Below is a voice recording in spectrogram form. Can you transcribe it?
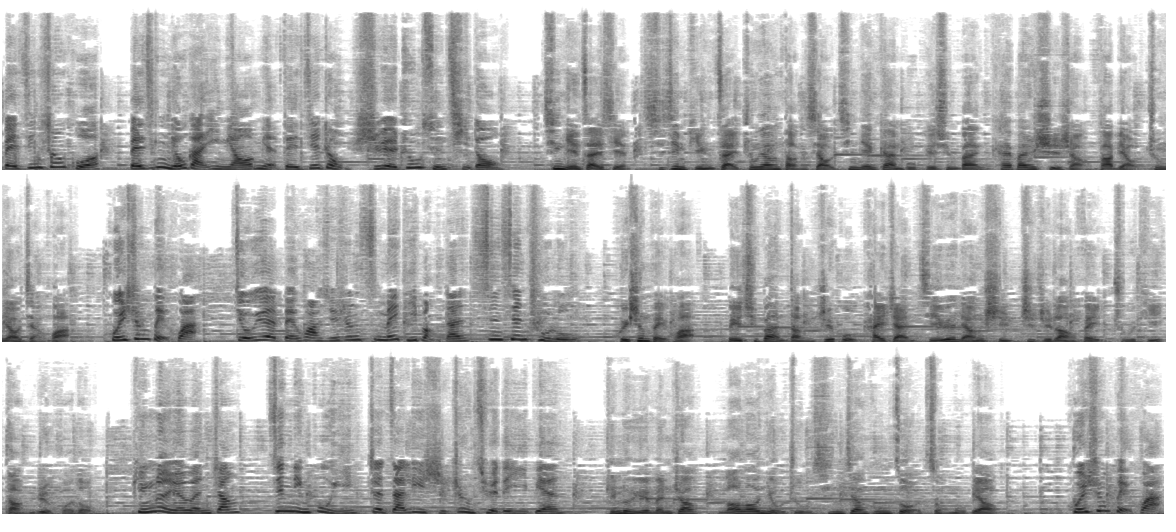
北京生活，北京流感疫苗免费接种，十月中旬启动。青年在线，习近平在中央党校青年干部培训班开班式上发表重要讲话。回声北化，九月北化学生新媒体榜单新鲜出炉。回声北化，北区办党支部开展节约粮食、制止浪费主题党日活动。评论员文章：坚定不移站在历史正确的一边。评论员文章：牢牢扭住新疆工作总目标。回声北化，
